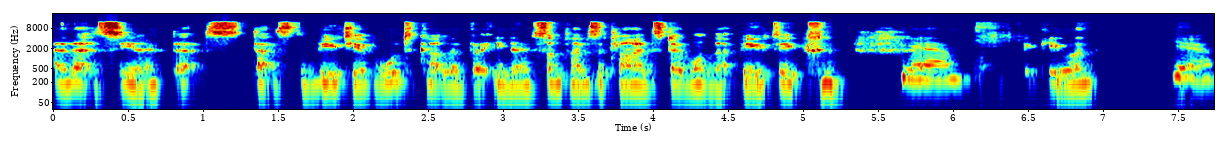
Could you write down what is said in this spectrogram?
and that's you know that's that's the beauty of watercolor. But you know sometimes the clients don't want that beauty. Yeah. Tricky one. Yeah.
